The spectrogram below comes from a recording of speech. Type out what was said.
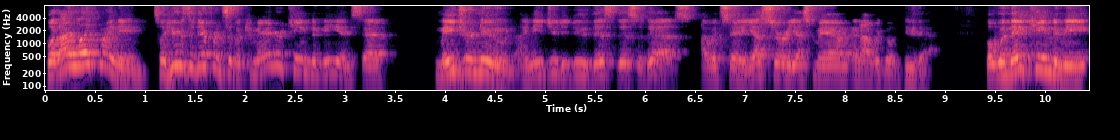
But i like my name. So here's the difference. If a commander came to me and said Major Noon, I need you to do this, this, or this, I would say, yes, sir, yes, ma'am, and I would go do that. But when they came to me,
